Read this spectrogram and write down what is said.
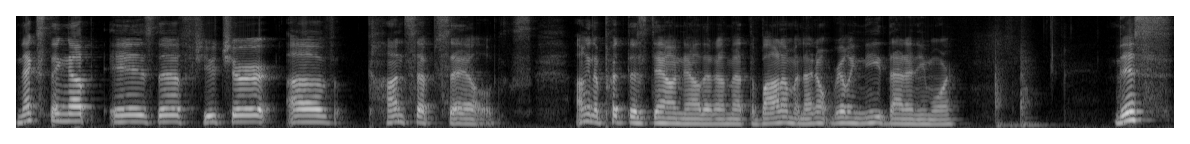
Next thing up is the future of concept sales. I'm going to put this down now that I'm at the bottom and I don't really need that anymore. This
